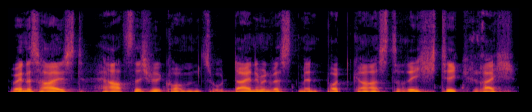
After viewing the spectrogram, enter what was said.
wenn es heißt, herzlich willkommen zu deinem Investment Podcast richtig reich.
